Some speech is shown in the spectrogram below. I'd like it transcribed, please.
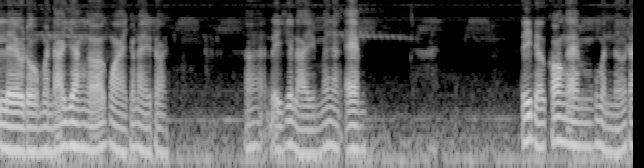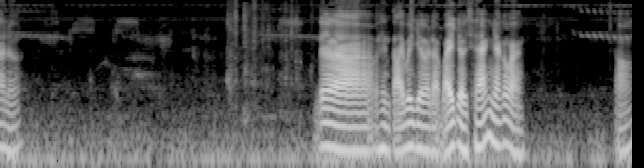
lều đồ mình đã dăng ở ngoài chỗ này rồi. Đó, đi với lại mấy thằng em. Tí nữa có con em của mình nữa ra nữa. Đây là hiện tại bây giờ là 7 giờ sáng nha các bạn. Đó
